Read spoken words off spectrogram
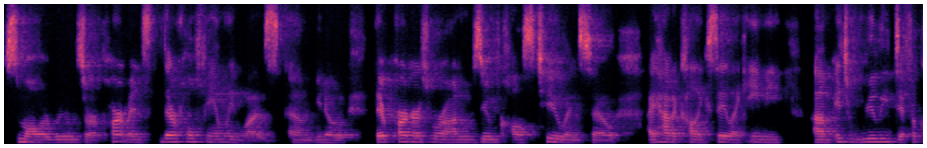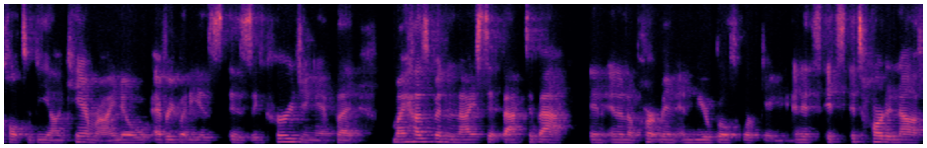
smaller rooms or apartments, their whole family was, um, you know, their partners were on Zoom calls too. And so I had a colleague say, like, Ami, um, it's really difficult to be on camera. I know everybody is is encouraging it, but my husband and I sit back to back in, in an apartment and we are both working and it's it's it's hard enough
